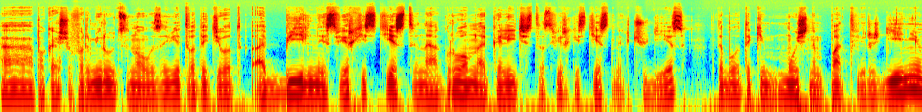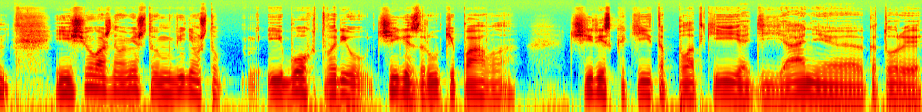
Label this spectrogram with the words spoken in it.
э, пока еще формируется Новый Завет, вот эти вот обильные, сверхъестественные, огромное количество сверхъестественных чудес. Это было таким мощным подтверждением. И еще важный момент, что мы видим, что и Бог творил через руки Павла, через какие-то платки одеяния, которые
